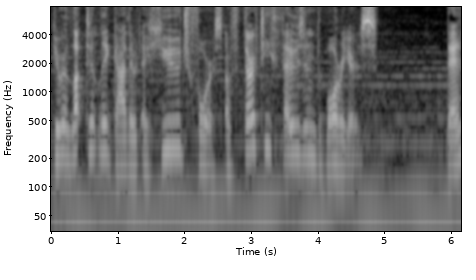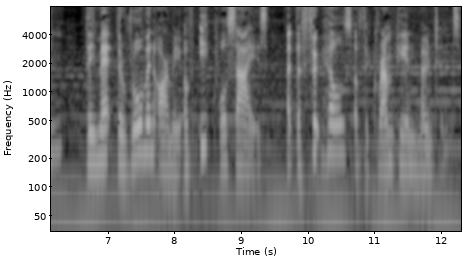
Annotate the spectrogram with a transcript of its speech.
he reluctantly gathered a huge force of 30,000 warriors. Then they met the Roman army of equal size at the foothills of the Grampian Mountains,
